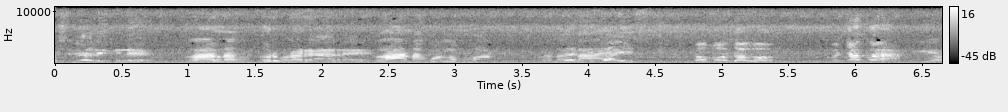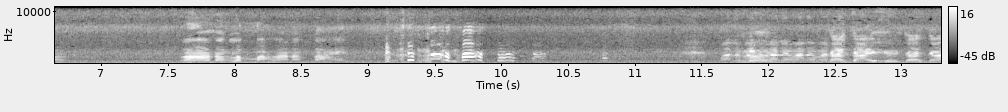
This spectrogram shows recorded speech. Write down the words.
asli. Lanang. Orang arek-arek. Lanang kok lemah. Lanang. Toko. Iya. Lanang lemah, lanang taek. Mana mana mana mana. Caca iya, caca.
